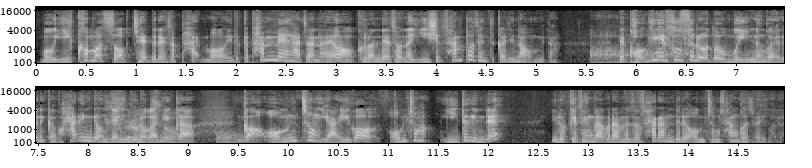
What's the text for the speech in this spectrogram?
뭐 이커머스 업체들에서 파, 뭐 이렇게 판매하잖아요. 그런 데서는 23%까지 나옵니다. 근데 거기에 수수료도 뭐 있는 거예요. 그러니까 할인 경쟁이 그렇죠. 들어가니까 어. 그러니까 엄청 야 이거 엄청 이득인데 이렇게 생각을 하면서 사람들이 엄청 산 거죠 이거를.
